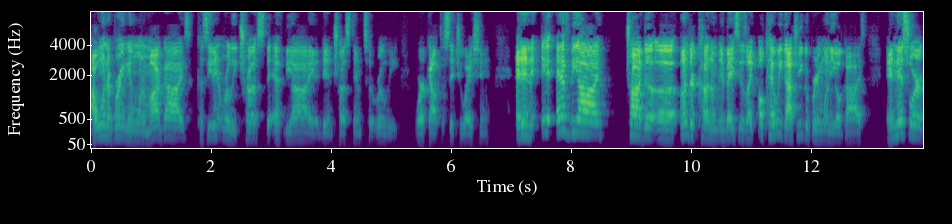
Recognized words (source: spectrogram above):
I want to bring in one of my guys because he didn't really trust the FBI and didn't trust them to really work out the situation. And then the FBI tried to uh, undercut him and basically was like, okay, we got you. You could bring one of your guys. And this where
